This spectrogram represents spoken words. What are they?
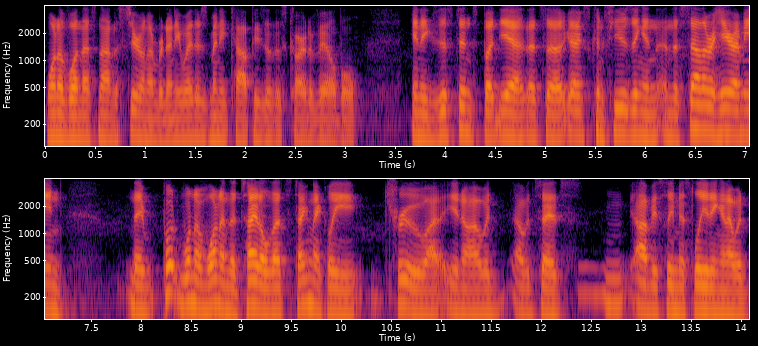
one of one. That's not a serial numbered anyway. There's many copies of this card available in existence. But yeah, that's uh, that's confusing. And, and the seller here, I mean, they put one on one in the title. That's technically true. I, you know, I would I would say it's obviously misleading, and I would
